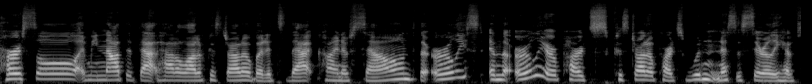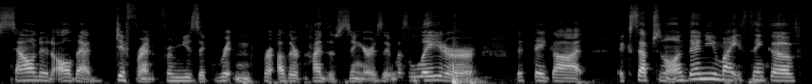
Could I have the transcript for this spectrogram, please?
Purcell, I mean, not that that had a lot of castrato, but it's that kind of sound. The earliest and the earlier parts, castrato parts, wouldn't necessarily have sounded all that different from music written for other kinds of singers. It was later that they got exceptional. And then you might think of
